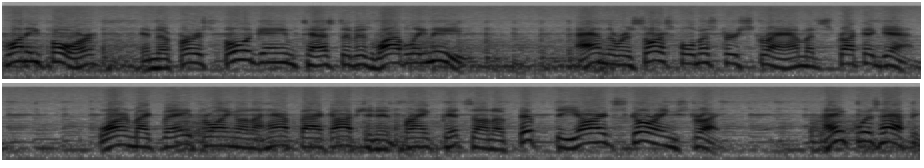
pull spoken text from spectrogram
24 in the first full game test of his wobbly knee. And the resourceful Mr. Stram had struck again. Warren McVea throwing on a halfback option hit Frank Pitts on a 50-yard scoring strike. Hank was happy.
